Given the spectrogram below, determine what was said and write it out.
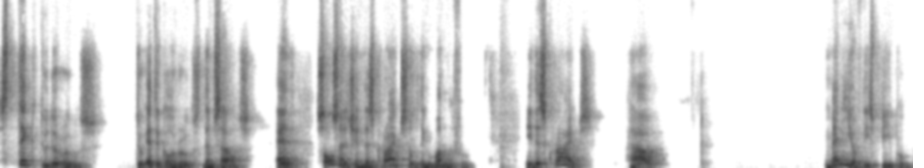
stick to the rules, to ethical rules themselves. And Solzhenitsyn describes something wonderful. He describes how many of these people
